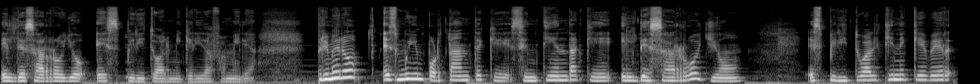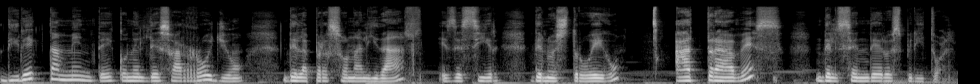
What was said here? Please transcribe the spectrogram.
el desarrollo espiritual, mi querida familia? Primero, es muy importante que se entienda que el desarrollo espiritual tiene que ver directamente con el desarrollo de la personalidad, es decir, de nuestro ego, a través del sendero espiritual.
